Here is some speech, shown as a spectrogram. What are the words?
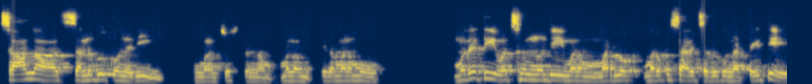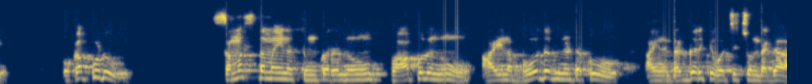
చాలా సనుగుకొనిది మనం చూస్తున్నాం. మనం ఇది మనము మొదటి వచనం నుండి మనం మరలో మరొకసారి చదువుకున్నట్టయితే ఒకప్పుడు సమస్తమైన తుంకరను పాపులను ఆయన బోధ వినుటకు ఆయన దగ్గరికి వచ్చిచుండగా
